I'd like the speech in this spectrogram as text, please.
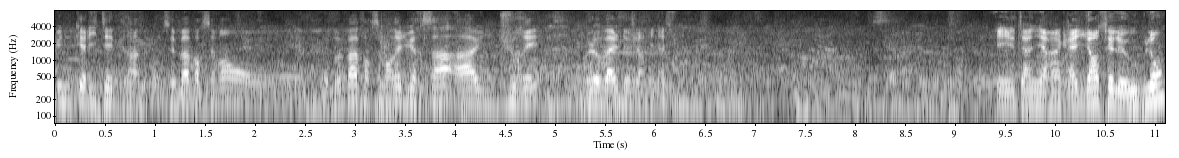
une qualité de grain. Donc c'est pas forcément, on ne peut pas forcément réduire ça à une durée globale de germination. Et le dernier ingrédient, c'est le houblon.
